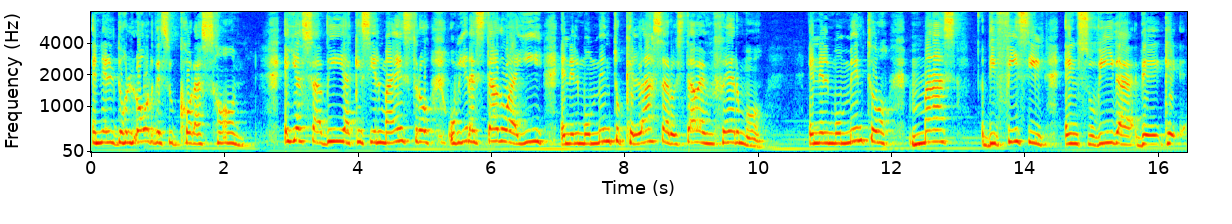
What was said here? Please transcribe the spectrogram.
en el dolor de su corazón. Ella sabía que si el maestro hubiera estado allí en el momento que Lázaro estaba enfermo, en el momento más difícil en su vida de que,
